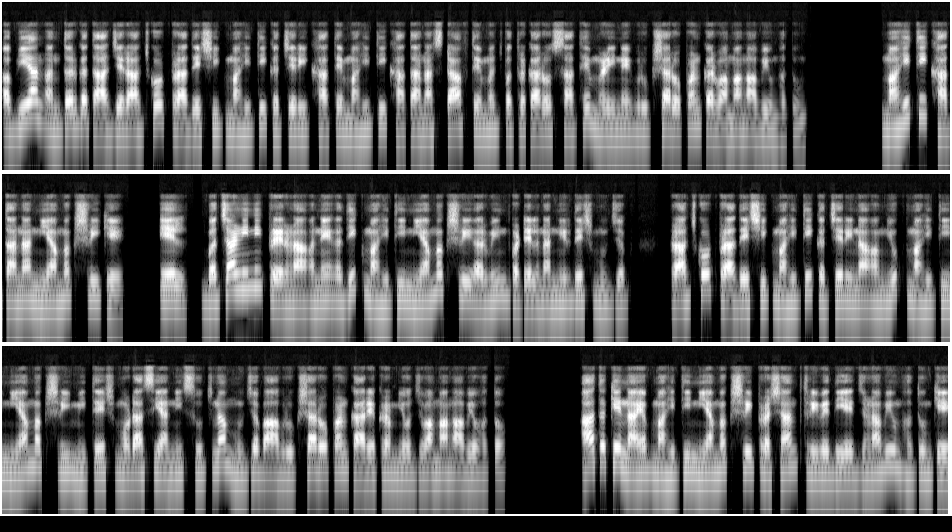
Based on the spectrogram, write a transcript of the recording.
અભિયાન અંતર્ગત આજે રાજકોટ પ્રાદેશિક માહિતી કચેરી ખાતે માહિતી ખાતાના સ્ટાફ તેમજ પત્રકારો સાથે મળીને વૃક્ષારોપણ કરવામાં આવ્યું હતું. માહિતી ખાતાના નિયામક શ્રી કે. એલ. બચાણીની પ્રેરણા અને અધિક માહિતી નિયામક શ્રી અરવિંદ પટેલના નિર્દેશ મુજબ, રાજકોટ પ્રાદેશિક માહિતી કચેરીના સંયુક્ત માહિતી નિયામક શ્રી મિતેશ મોડાસિયાની સૂચના મુજબ આ વૃક્ષારોપણ કાર્યક્રમ યોજવામાં આવ્યો હતો. આ તકે નાયબ માહિતી નિયામક શ્રી પ્રશાંત ત્રિવેદીએ જણાવ્યું હતું કે,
